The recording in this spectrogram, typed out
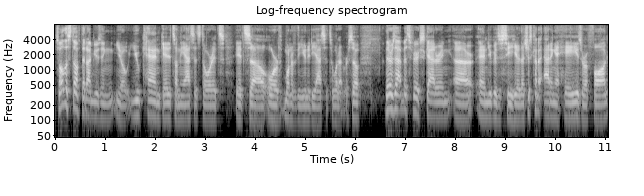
So all the stuff that I'm using, you know, you can get, it's on the asset store, it's, it's uh, or one of the Unity assets or whatever. So there's atmospheric scattering, uh, and you can see here, that's just kind of adding a haze or a fog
